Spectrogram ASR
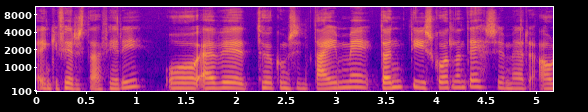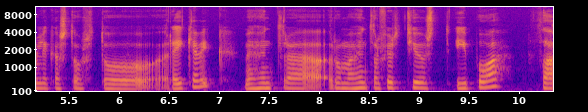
engi fyrirstaða fyrir og ef við tökum sem dæmi Döndi í Skotlandi sem er álíka stórt og Reykjavík með 100, rúma 140.000 íbúa þá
